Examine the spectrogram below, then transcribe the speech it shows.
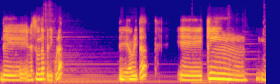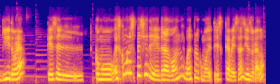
de en la segunda película de ahorita. Eh, King Ghidorah, que es el como es como una especie de dragón igual pero como de tres cabezas y es dorado.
